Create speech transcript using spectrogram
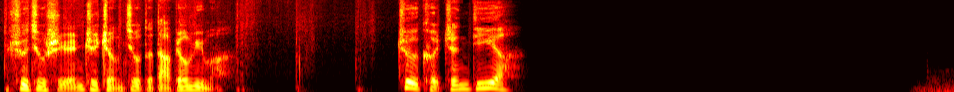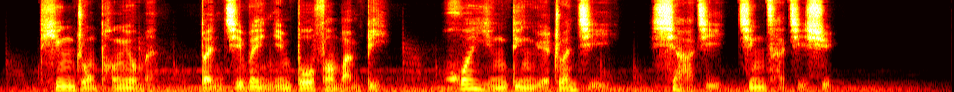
这就是人质拯救的达标率吗？这可真低啊！听众朋友们，本集为您播放完毕，欢迎订阅专辑，下集精彩继续。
